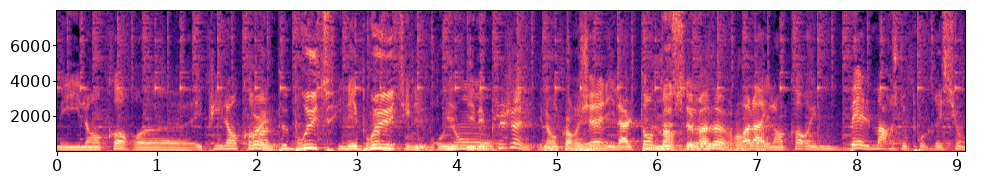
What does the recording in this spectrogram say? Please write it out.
mais il est encore euh, et puis il est encore Ouais. un peu brut. Il est brut, il, est brouillon. Il, est plus jeune. Il, Il a est encore plus une, jeune, il a le temps de marge se de manœuvre. Voilà, encore. il a encore une belle marge de progression.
